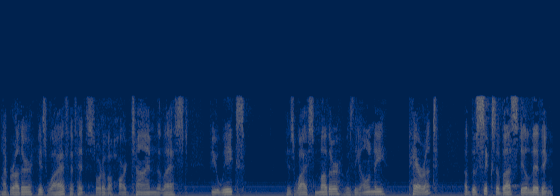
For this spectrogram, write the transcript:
My brother, his wife, have had sort of a hard time the last few weeks. His wife's mother was the only parent of the six of us still living.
